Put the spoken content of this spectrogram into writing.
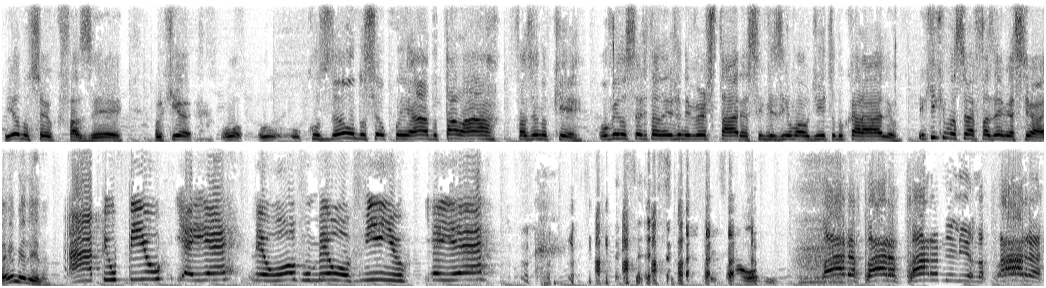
e eu não sei o que fazer, porque o, o, o cuzão do seu cunhado tá lá, fazendo o quê? Ouvindo sertanejo universitário, esse vizinho maldito do caralho. E o que, que você vai fazer, minha senhora, hein, Melina? Ah, piu-piu. E aí é? Meu ovo, meu ovinho. E aí é? Para, para, para, Melina, para!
